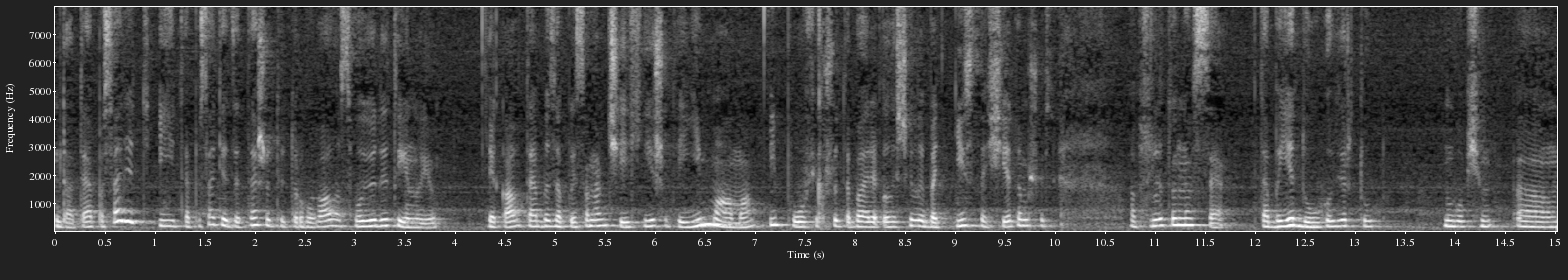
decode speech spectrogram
Да, тебе посадять і тебе посадять за те, що ти торгувала своєю дитиною, яка в тебе записана в Чехії, що ти її мама, і пофіг, що тебе лишили батьківства, ще там щось. Абсолютно на все. В тебе є договір тут. Ну, в общем, е,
